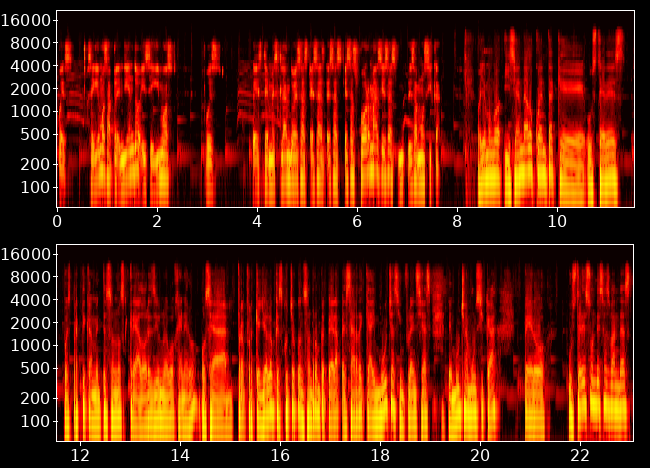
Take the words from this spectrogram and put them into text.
pues seguimos aprendiendo y seguimos pues este, mezclando esas, esas, esas, esas formas y esas, esa música. Oye, Mongo, ¿y se han dado cuenta que ustedes pues prácticamente son los creadores de un nuevo género. O sea, porque yo lo que escucho con Son Rompepera, a pesar de que hay muchas influencias de mucha música, pero ustedes son de esas bandas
